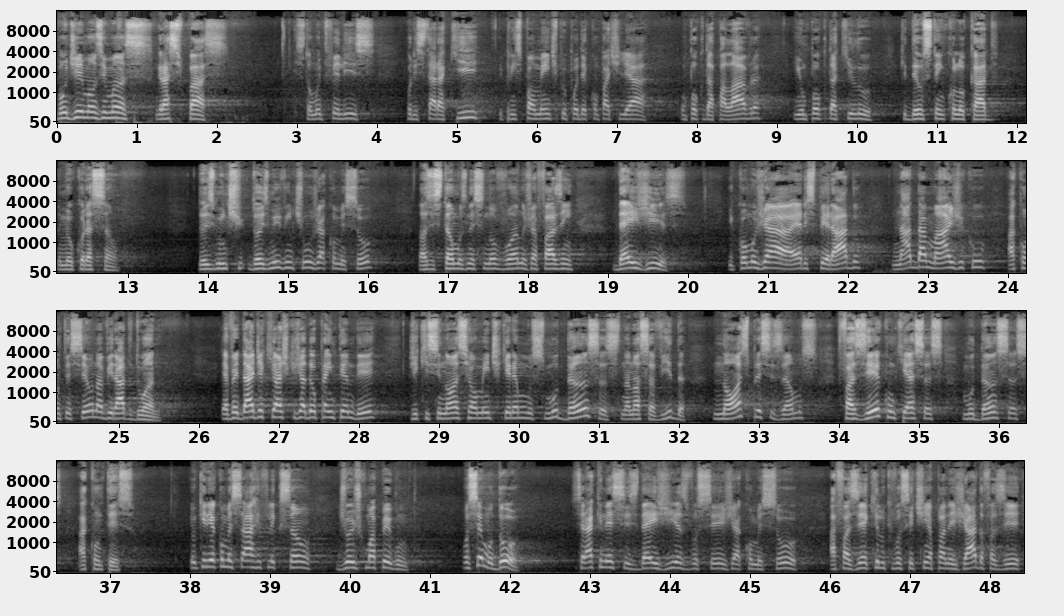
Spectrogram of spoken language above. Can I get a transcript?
Bom dia, irmãos e irmãs, graça e paz. Estou muito feliz por estar aqui e principalmente por poder compartilhar um pouco da palavra e um pouco daquilo que Deus tem colocado no meu coração. 2021 já começou, nós estamos nesse novo ano já fazem 10 dias. E como já era esperado, nada mágico aconteceu na virada do ano. E a verdade é que eu acho que já deu para entender de que se nós realmente queremos mudanças na nossa vida, nós precisamos fazer com que essas mudanças aconteçam. Eu queria começar a reflexão de hoje com uma pergunta: Você mudou? Será que nesses dez dias você já começou a fazer aquilo que você tinha planejado fazer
